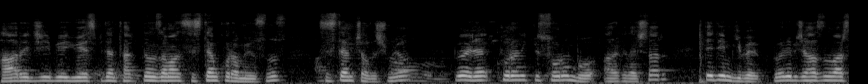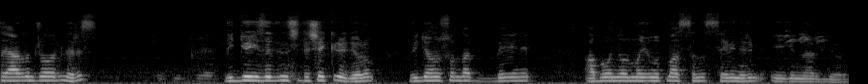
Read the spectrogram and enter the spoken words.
Harici bir USB'den taktığın zaman sistem kuramıyorsunuz. Sistem çalışmıyor. Böyle kronik bir sorun bu arkadaşlar. Dediğim gibi böyle bir cihazınız varsa yardımcı olabiliriz. Videoyu izlediğiniz için teşekkür ediyorum. Videonun sonunda beğenip abone olmayı unutmazsanız sevinirim. İyi günler diliyorum.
